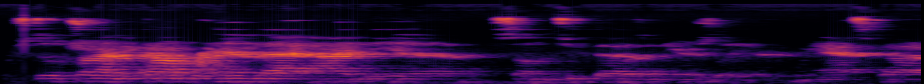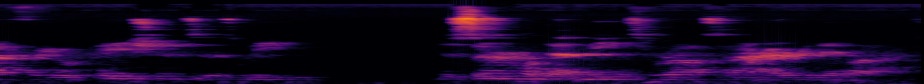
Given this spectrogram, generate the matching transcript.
We're still trying to comprehend that idea some 2,000 years later. We ask God for your patience as we discern what that means for us in our everyday lives.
